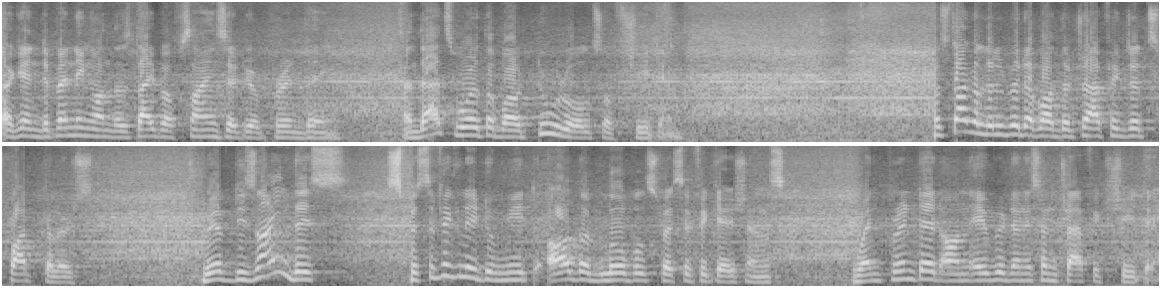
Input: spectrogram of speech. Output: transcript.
Again, depending on the type of signs that you're printing. And that's worth about two rolls of sheeting. Let's talk a little bit about the TrafficJet spot colors. We have designed this specifically to meet all the global specifications when printed on Avery Dennison traffic sheeting.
